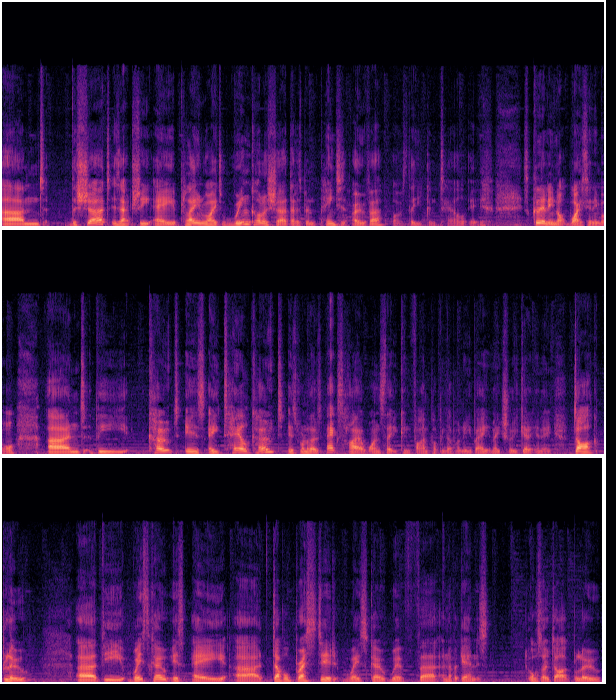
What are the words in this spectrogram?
And the shirt is actually a plain white wing collar shirt that has been painted over. Obviously, you can tell it, it's clearly not white anymore. And the coat is a tail coat. It's one of those X-Hire ones that you can find popping up on eBay. Make sure you get it in a dark blue. Uh, the waistcoat is a uh, double-breasted waistcoat with uh, another again. It's also dark blue.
